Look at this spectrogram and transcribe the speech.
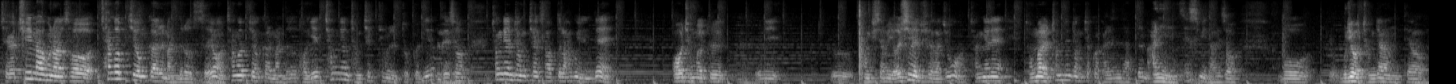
제가 취임하고 나서 창업 지원과를 만들었어요. 창업 지원과를 만들어서 거기에 청년 정책팀을 뒀거든요. 네. 그래서 청년 정책 사업들을 하고 있는데 어 정말 그 음. 우리 그 정치자님 열심히 해주셔가지고 작년에 정말 청년 정책과 관련된 사업들 많이 했습니다. 그래서 뭐그 무료 정장 대여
